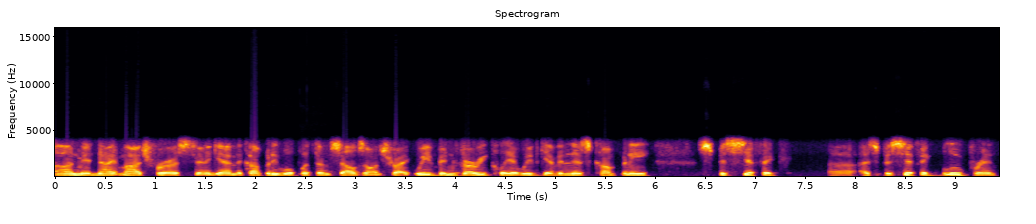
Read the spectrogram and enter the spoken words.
on midnight March 1st. And again, the company will put themselves on strike. We've been very clear. We've given this company specific uh, a specific blueprint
